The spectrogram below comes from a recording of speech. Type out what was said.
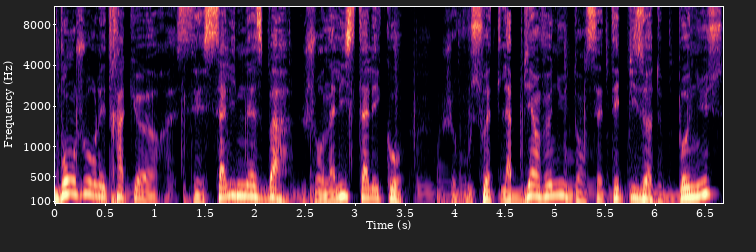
Bonjour les trackers, c'est Salim Nesba, journaliste à l'écho. Je vous souhaite la bienvenue dans cet épisode bonus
